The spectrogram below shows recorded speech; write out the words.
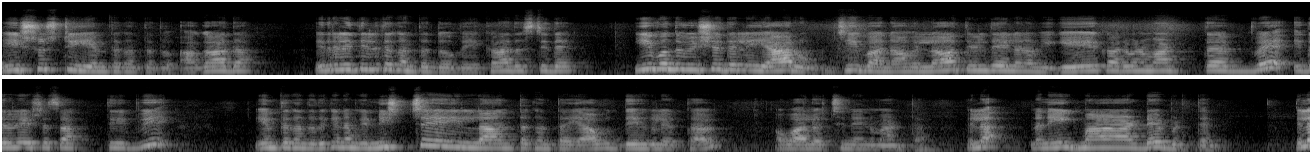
ಈ ಸೃಷ್ಟಿ ಎಂತಕ್ಕಂಥದ್ದು ಅಗಾಧ. ಇದರಲ್ಲಿ ತಿಳಿತಕ್ಕಂಥದ್ದು ಬೇಕಾದಷ್ಟಿದೆ. ಈ ಒಂದು ವಿಷಯದಲ್ಲಿ ಯಾರು? ಜೀವ, ನಾವೆಲ್ಲ ತಿಳಿದೇ ಇಲ್ಲ. ನಾವು ಹೀಗೇ ಕಾರ್ಯವನ್ನು ಮಾಡ್ತೇವೆ. ಇದರಲ್ಲಿ ಯಶಸ್ಸಾಗ್ತೀವಿ ಎಂಬತಕ್ಕಂಥದ್ದಕ್ಕೆ ನಮಗೆ ನಿಶ್ಚಯ ಇಲ್ಲ ಅಂತಕ್ಕಂಥ ಯಾವ ದೇಹಗಳಿರ್ತಾವೆ ಅವು ಆಲೋಚನೆಯನ್ನು ಮಾಡ್ತಾವೆ. ಇಲ್ಲ, ನಾನು ಈಗ ಮಾಡೇ ಬಿಡ್ತೇನೆ. ಇಲ್ಲ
